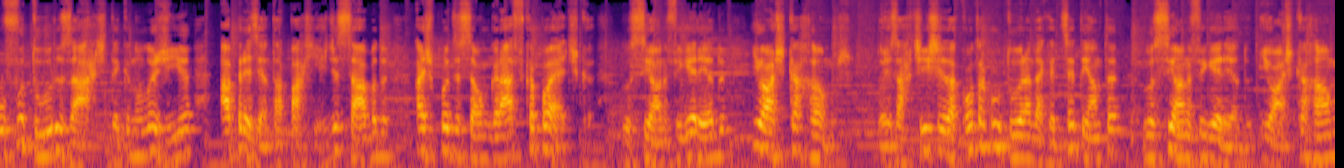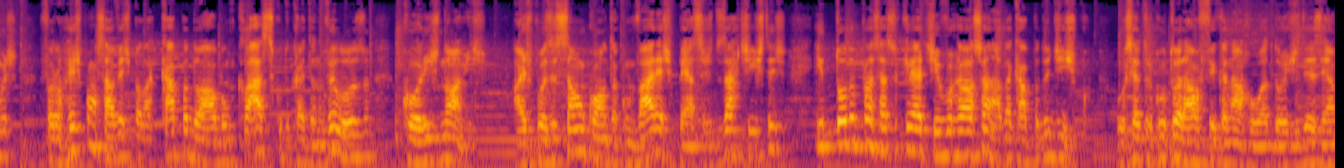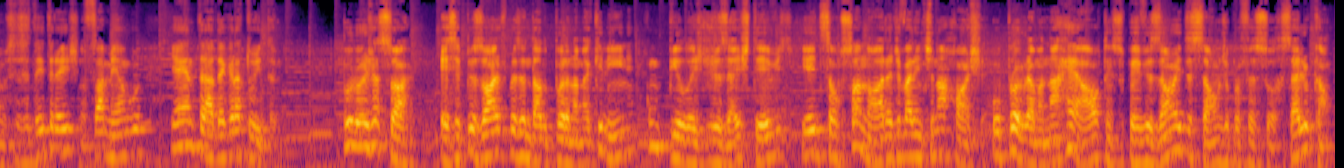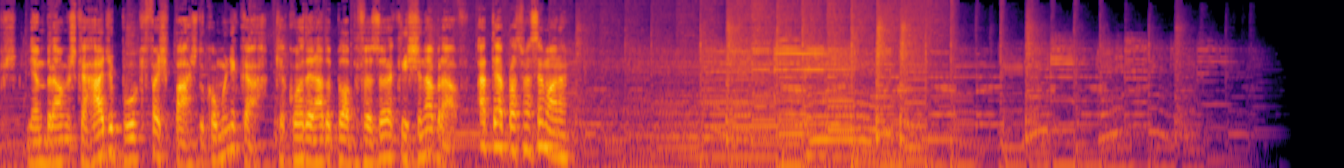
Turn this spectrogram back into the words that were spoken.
O Futuros Arte e Tecnologia apresenta a partir de sábado a exposição Gráfica Poética, Luciano Figueiredo e Oscar Ramos, dois artistas da contracultura na década de 70, Luciano Figueiredo e Oscar Ramos, foram responsáveis pela capa do álbum clássico do Caetano Veloso, Cores Nomes. A exposição conta com várias peças dos artistas e todo o processo criativo relacionado à capa do disco. O Centro Cultural fica na rua 2 de dezembro 63, no Flamengo, e a entrada é gratuita. Por hoje é só. Esse episódio foi apresentado por Ana Maquiline, com pílulas de José Esteves e edição sonora de Valentina Rocha. O programa Na Real tem supervisão e edição de professor Célio Campos. Lembramos que a Rádio PUC faz parte do Comunicar, que é coordenado pela professora Cristina Bravo. Até a próxima semana!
